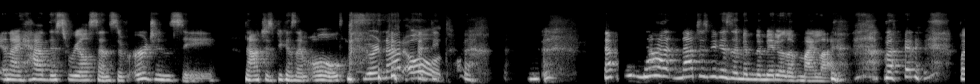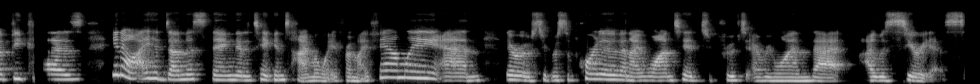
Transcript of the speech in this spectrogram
and i had this real sense of urgency not just because i'm old. You're not old not not just because i'm in the middle of my life but but because you know i had done this thing that had taken time away from my family and they were super supportive and i wanted to prove to everyone that i was serious.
